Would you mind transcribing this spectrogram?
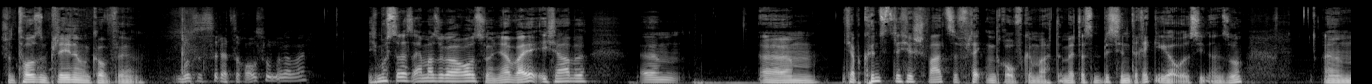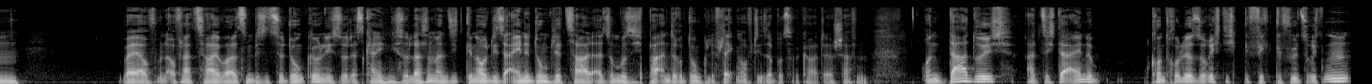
Schon tausend Pläne im Kopf, ey. Musstest du das so rausholen oder was? Ich musste das einmal sogar rausholen, ja, weil ich habe, ähm, ähm, ich habe künstliche schwarze Flecken drauf gemacht, damit das ein bisschen dreckiger aussieht und so. Ähm, weil auf, auf einer Zahl war das ein bisschen zu dunkel und ich so, das kann ich nicht so lassen. Man sieht genau diese eine dunkle Zahl, also muss ich ein paar andere dunkle Flecken auf dieser Busfahrkarte erschaffen. Und dadurch hat sich der eine Kontrolleur so richtig gefickt gefühlt, so richtig, "Hm,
